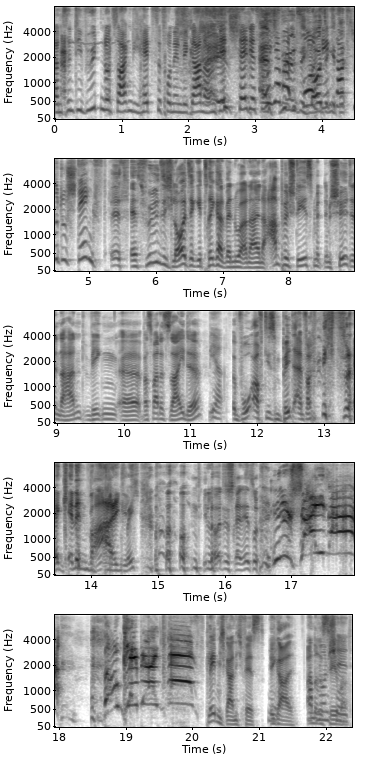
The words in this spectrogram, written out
Dann sind die wütend und sagen die Hetze von den Veganern. Und jetzt stell dir so jemanden vor, und Leute dem sagst du, du stinkst. Es, es fühlen sich Leute getriggert, wenn du an einer Ampel stehst mit einem Schild in der Hand wegen, äh, was war das, Seide? Ja. Wo auf diesem Bild einfach nicht zu erkennen war eigentlich. Und die Leute schreien jetzt so, Scheiße! Warum klebt ihr euch fest? Kleb mich gar nicht fest. Egal, Hab nur anderes Thema. Schild.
